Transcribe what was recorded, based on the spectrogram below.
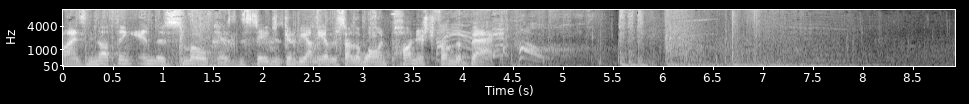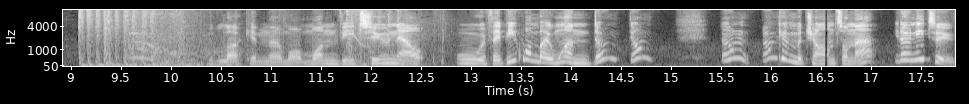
Finds nothing in the smoke as the sage is going to be on the other side of the wall and punished from the back. Good luck in the what one v two now. Ooh, if they peek one by one, don't don't don't don't give them a chance on that. You don't need to.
